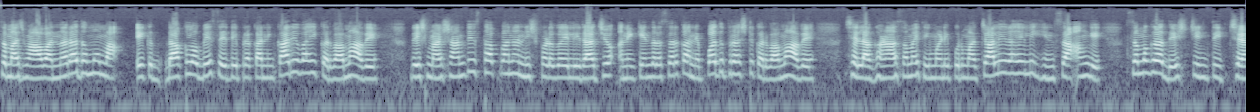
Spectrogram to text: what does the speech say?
સમાજમાં આવા નરાધમોમાં એક દાખલો બેસે તે પ્રકારની કાર્યવાહી કરવામાં આવે. દેશમાં શાંતિ સ્થાપવાના નિષ્ફળ ગયેલી રાજ્ય અને કેન્દ્ર સરકારને પદભ્રષ્ટ કરવામાં આવે. છેલ્લા ઘણા સમયથી મણિપુરમાં ચાલી રહેલી હિંસા અંગે સમગ્ર દેશ ચિંતિત છે.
